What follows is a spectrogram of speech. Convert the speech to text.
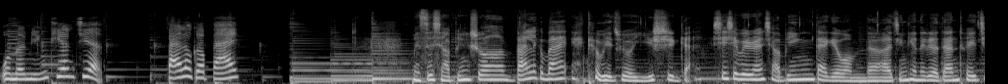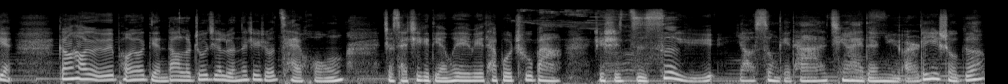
我们明天见，拜了个拜。每次小兵说拜了个拜，特别具有仪式感。谢谢微软小兵带给我们的今天的热单推荐，刚好有一位朋友点到了周杰伦的这首《彩虹》，就在这个点位为他播出吧。这是紫色雨要送给他亲爱的女儿的一首歌。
